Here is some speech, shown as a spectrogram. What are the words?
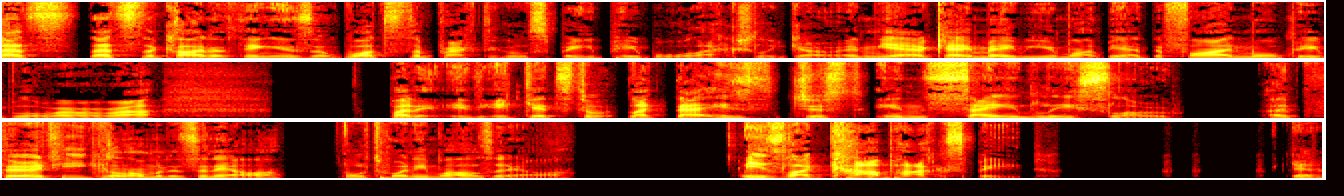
that's that's the kind of thing is that what's the practical speed people will actually go? And yeah okay maybe you might be able to find more people or rah, rah, rah, but it, it gets to like that is just insanely slow. At 30 kilometers an hour or 20 miles an hour is like car mm-hmm. park speed. Yeah.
